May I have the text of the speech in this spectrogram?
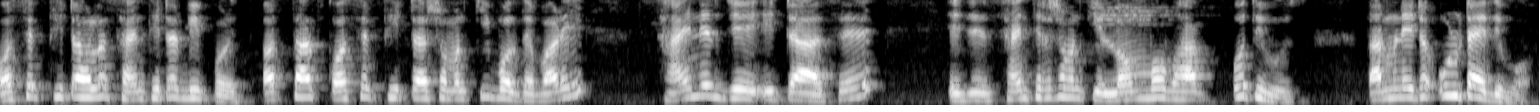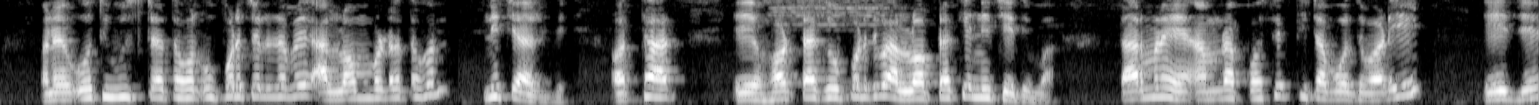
কসেক থিটা হলো সাইন থিটার বিপরীত। অর্থাৎ কসেক থিটা সমান কি বলতে পারি? সাইনের যে এটা আছে, এই যে সাইন থিটা সমান কি? লম্ব ভাগ অতিভুজ। তার মানে এটা উল্টাই দিব। মানে অতিভুজটা তখন উপরে চলে যাবে আর লম্বটা তখন নিচে আসবে। অর্থাৎ এই হরটাকে উপরে দিবা আর লবটাকে নিচে দিবা। তার মানে আমরা কসেক থিটা বলতে পারি এই যে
